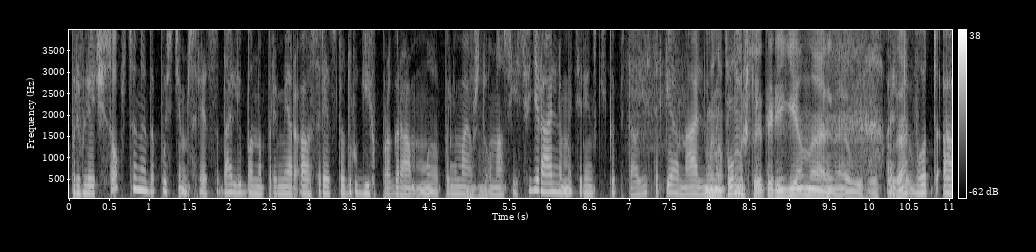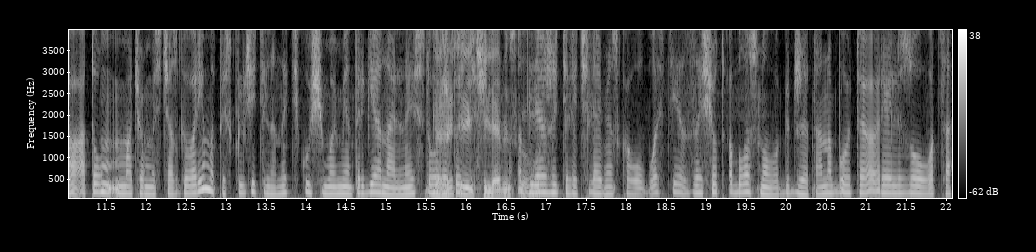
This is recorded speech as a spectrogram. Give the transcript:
привлечь собственные, допустим, средства, да, либо, например, а, средства других программ. Мы понимаем, угу. что у нас есть федеральный материнский капитал, есть региональный. Мы напомним, что это региональная выплата, а, да? Вот о том, о чем мы сейчас говорим, это исключительно на текущий момент региональная история. Для жителей Челябинской области. Для жителей Челябинской области за счет областного бюджета. Она будет э, реализовываться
